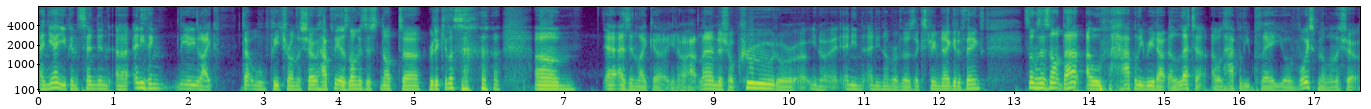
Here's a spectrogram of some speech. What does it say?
and yeah you can send in uh, anything that you like that will feature on the show happily as long as it's not uh, ridiculous. Um, as in like you know outlandish or crude or uh, you know any any number of those extreme negative things as long as it's not that, I will happily read out a letter. I will happily play your voicemail on the show.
